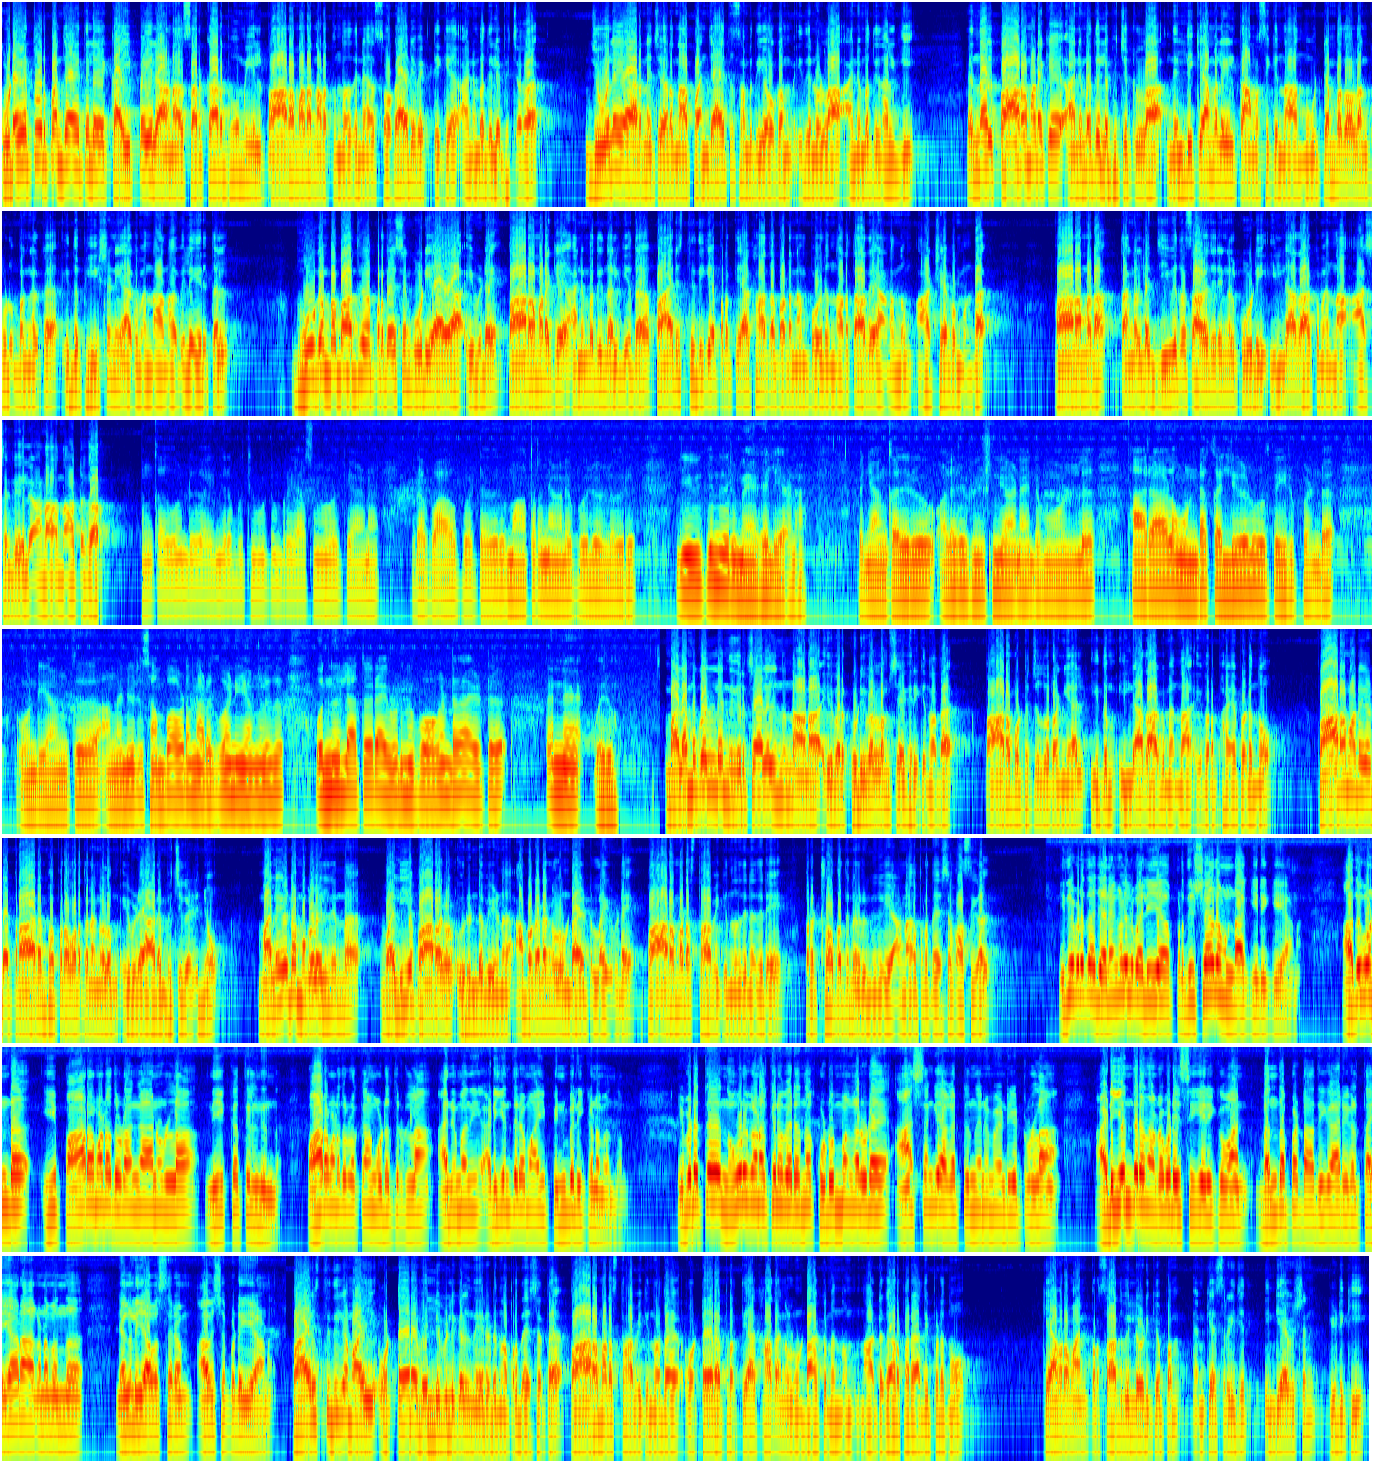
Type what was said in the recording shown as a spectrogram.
കുടയത്തൂർ പഞ്ചായത്തിലെ കൈപ്പയിലാണ് സർക്കാർ ഭൂമിയിൽ പാറമട നടത്തുന്നതിന് സ്വകാര്യ വ്യക്തിക്ക് അനുമതി ലഭിച്ചത്. ജൂലൈ ആറിന് ചേർന്ന പഞ്ചായത്ത് സമിതി യോഗം ഇതിനുള്ള അനുമതി നൽകി. എന്നാൽ പാറമടയ്ക്ക് അനുമതി ലഭിച്ചിട്ടുള്ള നെല്ലിക്കാമലയിൽ താമസിക്കുന്ന നൂറ്റമ്പതോളം കുടുംബങ്ങൾക്ക് ഇത് ഭീഷണിയാകുമെന്നാണ് വിലയിരുത്തൽ. ഭൂകമ്പ ബാധിത പ്രദേശം കൂടിയായ ഇവിടെ പാറമടയ്ക്ക് അനുമതി നൽകിയത് പാരിസ്ഥിതിക പ്രത്യാഘാത പഠനം പോലും നടത്താതെയാണെന്നും ആക്ഷേപമുണ്ട്. പാറമട തങ്ങളുടെ ജീവിത സാഹചര്യങ്ങൾ കൂടി ഇല്ലാതാക്കുമെന്ന ആശങ്കയിലാണ് നാട്ടുകാർ. ഞങ്ങൾക്ക് അതുകൊണ്ട് ഭയങ്കര ബുദ്ധിമുട്ടും പ്രയാസങ്ങളും ഒക്കെയാണ്. ഇവിടെ പാവപ്പെട്ടവർ മാത്രം ഞങ്ങളെപ്പോലെയുള്ളവർ ജീവിക്കുന്ന ഒരു മേഖലയാണ്. അപ്പം ഞങ്ങൾക്കതൊരു വളരെ ഭീഷണിയാണ്. അതിന്റെ മുകളിൽ ധാരാളം ഉണ്ട കല്ലുകളും ഒക്കെ ഇരിപ്പുണ്ട്. അതുകൊണ്ട് ഞങ്ങൾക്ക് അങ്ങനെ ഒരു സംഭവം അവിടെ നടക്കുവാണെങ്കിൽ ഞങ്ങളിത് ഒന്നുമില്ലാത്തവരായി ഇവിടുന്ന് പോകേണ്ടതായിട്ട് തന്നെ വരും. മലമുകളിലെ നീർച്ചാലിൽ നിന്നാണ് ഇവർ കുടിവെള്ളം ശേഖരിക്കുന്നത്. പാറ പൊട്ടിച്ചു തുടങ്ങിയാൽ ഇതും ഇല്ലാതാകുമെന്ന് ഇവർ ഭയപ്പെടുന്നു. പാറമടയുടെ പ്രാരംഭ പ്രവർത്തനങ്ങളും ഇവിടെ ആരംഭിച്ചു കഴിഞ്ഞു. മലയുടെ മുകളിൽ നിന്ന് വലിയ പാറകൾ ഉരുണ്ട് വീണ് അപകടങ്ങൾ ഉണ്ടായിട്ടുള്ള ഇവിടെ പാറമട സ്ഥാപിക്കുന്നതിനെതിരെ പ്രക്ഷോഭത്തിനൊരുങ്ങുകയാണ് പ്രദേശവാസികൾ. ഇതിവിടുത്തെ ജനങ്ങളിൽ വലിയ പ്രതിഷേധമുണ്ടാക്കിയിരിക്കുകയാണ്. അതുകൊണ്ട് ഈ പാറമട തുടങ്ങാനുള്ള നീക്കത്തിൽ നിന്ന് പാറമട തുടക്കാൻ കൊടുത്തിട്ടുള്ള അനുമതി അടിയന്തരമായി പിൻവലിക്കണമെന്നും ഇവിടുത്തെ നൂറുകണക്കിന് വരുന്ന കുടുംബങ്ങളുടെ ആശങ്ക അകറ്റുന്നതിന് വേണ്ടിയിട്ടുള്ള അടിയന്തര നടപടി സ്വീകരിക്കുവാൻ ബന്ധപ്പെട്ട അധികാരികൾ തയ്യാറാകണമെന്ന് ഞങ്ങൾ ഈ അവസരം ആവശ്യപ്പെടുകയാണ്. പാരിസ്ഥിതികമായി ഒട്ടേറെ വെല്ലുവിളികൾ നേരിടുന്ന പ്രദേശത്ത് പാറമട സ്ഥാപിക്കുന്നത് ഒട്ടേറെ പ്രത്യാഘാതങ്ങൾ ഉണ്ടാക്കുമെന്നും നാട്ടുകാർ പരാതിപ്പെടുന്നു. Cameraman Prasad വില്ലോടിക്കൊപ്പം M K Sreejith India Vision Idukki.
